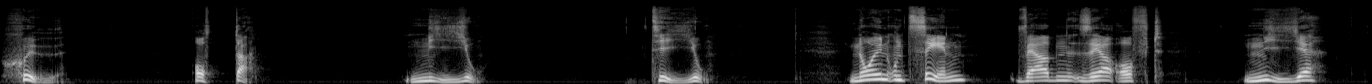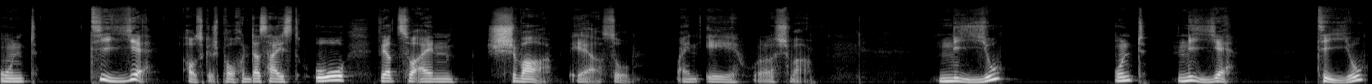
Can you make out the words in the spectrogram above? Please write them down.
sju, åtta, nio, tio. Neun und zehn werden sehr oft nie und tie ausgesprochen. Das heißt, O wird zu einem Schwa, eher so ein E oder Schwa. Nio und nio. Tio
